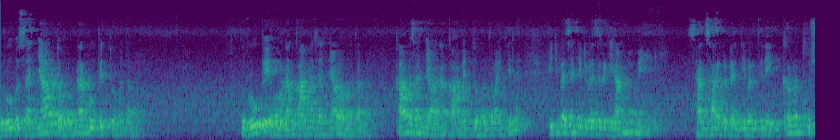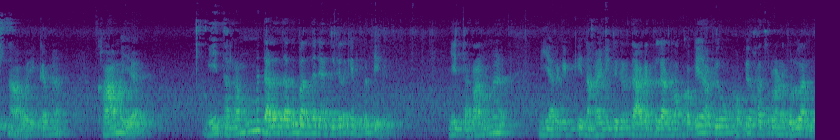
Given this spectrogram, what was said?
රූප සංඥාවට උනන රූපෙත් උම තමයි. රූපේ හොනම් කාම සංඥාවම තමයි. කාම සංඥාව නම් කාමෙත් උම තමයි කියලා පිටිපස්සෙන් පිටිපස්සට ගියාම මේ සංසාරට බැඳි වර්තින එකම තෘෂ්ණාව එකම කාමය මේ තරම්ම දල දඩු බන්ධ නැද්ද කියලා කෙනෙකුට තේරෙනවා. මේ තරම්ම මීයරකෙක්ගේ නහය විදගෙන දාගත්ත ලණුවක් වගේ අපි අපි හසුරවන්න පුළුවන්ද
